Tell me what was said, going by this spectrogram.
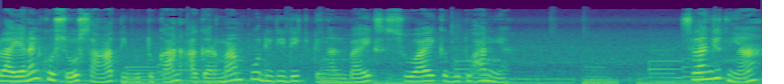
Pelayanan khusus sangat dibutuhkan agar mampu dididik dengan baik sesuai kebutuhannya. Selanjutnya,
